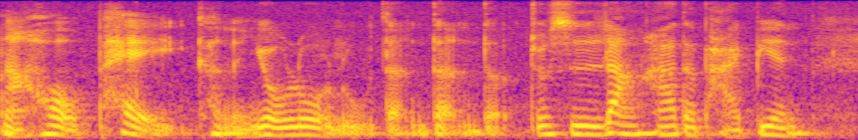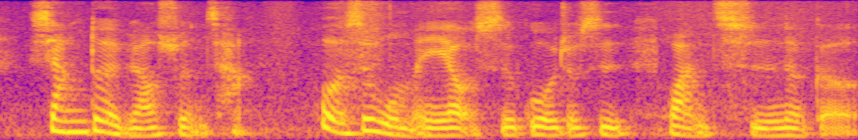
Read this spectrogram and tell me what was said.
然后配可能优酪乳等等的，就是让他的排便相对比较顺畅。或者是我们也有试过，就是换吃那个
